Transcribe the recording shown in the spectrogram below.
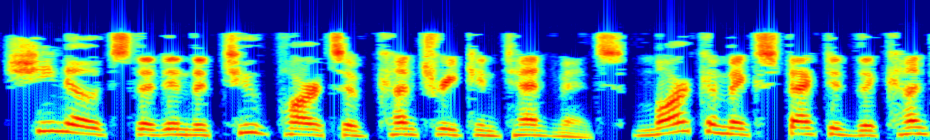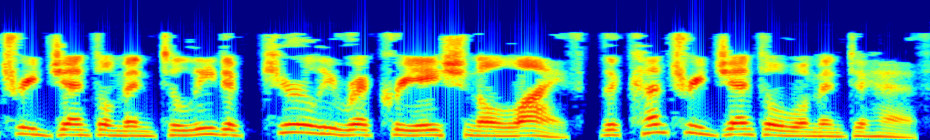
She notes that in the two parts of Country Contentments, Markham expected the country gentleman to lead a purely recreational life, the country gentlewoman to have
